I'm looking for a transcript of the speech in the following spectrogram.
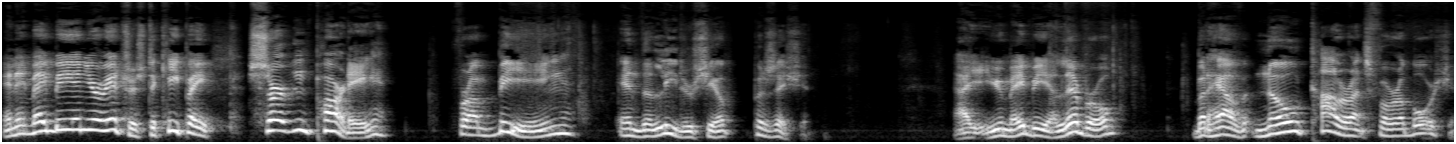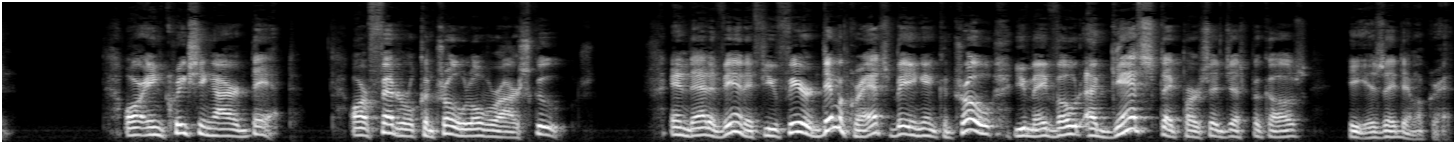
And it may be in your interest to keep a certain party from being in the leadership position. Now, you may be a liberal but have no tolerance for abortion or increasing our debt or federal control over our schools. In that event, if you fear Democrats being in control, you may vote against a person just because he is a Democrat.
